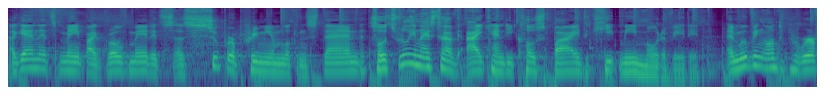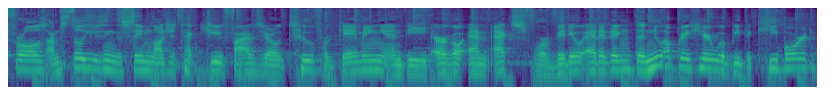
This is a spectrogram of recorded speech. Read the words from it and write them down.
Again, it's made by Grovemade, it's a super premium looking stand, so it's really nice to have eye candy close by to keep me motivated. And moving on to peripherals, I'm still using the same Logitech G502 for gaming and the Ergo MX for video editing. The new upgrade here will be the keyboard.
